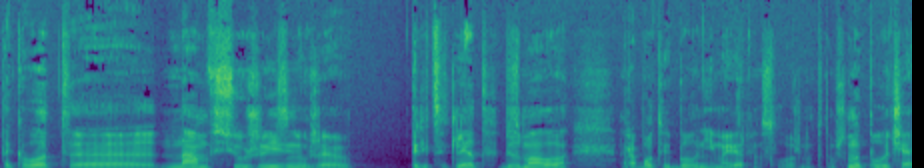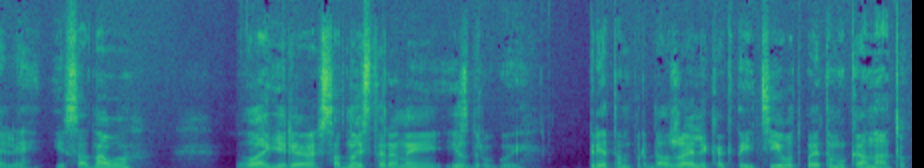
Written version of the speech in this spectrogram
Так вот, э, нам всю жизнь уже 30 лет без малого работать было неимоверно сложно, потому что мы получали и с одного лагеря, с одной стороны, и с другой. При этом продолжали как-то идти вот по этому канату.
